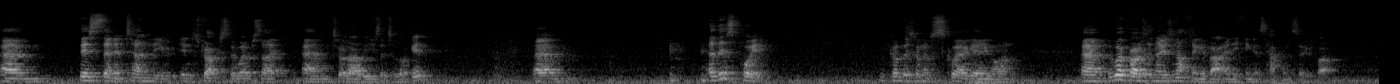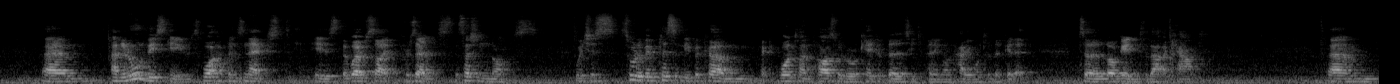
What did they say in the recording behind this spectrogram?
Um, this then internally instructs the website um, to allow the user to log in. Um, at this point, we've got this kind of square going on. Um, the web browser knows nothing about anything that's happened so far. Um, and in all of these schemes, what happens next is the website presents the session nonce, which has sort of implicitly become a one-time password or a capability, depending on how you want to look at it, to log into that account. Um,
